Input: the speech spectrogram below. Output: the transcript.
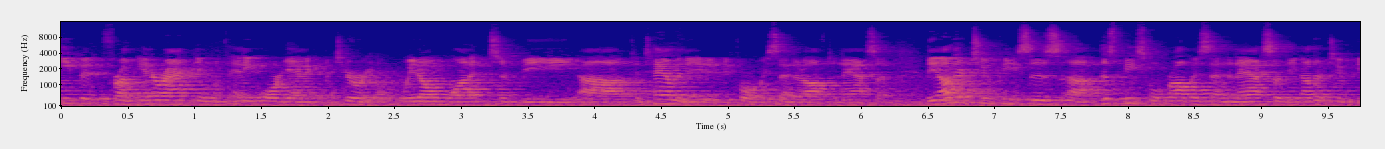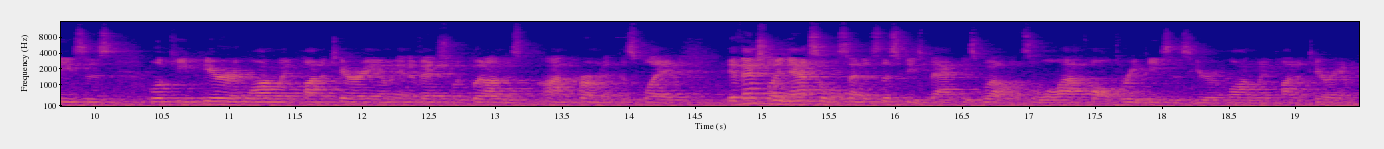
keep it from interacting with any organic material. We don't want it to be uh, contaminated before we send it off to NASA. The other two pieces, uh, this piece we'll probably send to NASA, the other two pieces we'll keep here at Longway Planetarium and eventually put on, this, on permanent display. Eventually NASA will send us this piece back as well, so we'll have all three pieces here at Longway Planetarium.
